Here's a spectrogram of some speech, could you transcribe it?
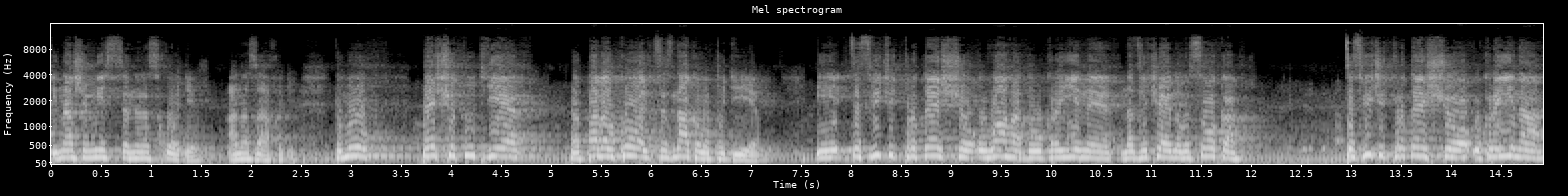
і наше місце не на сході, а на заході. Тому те, що тут є е, Павел Коваль, це знакова подія. І це свідчить про те, що увага до України надзвичайно висока. Це свідчить про те, що Україна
